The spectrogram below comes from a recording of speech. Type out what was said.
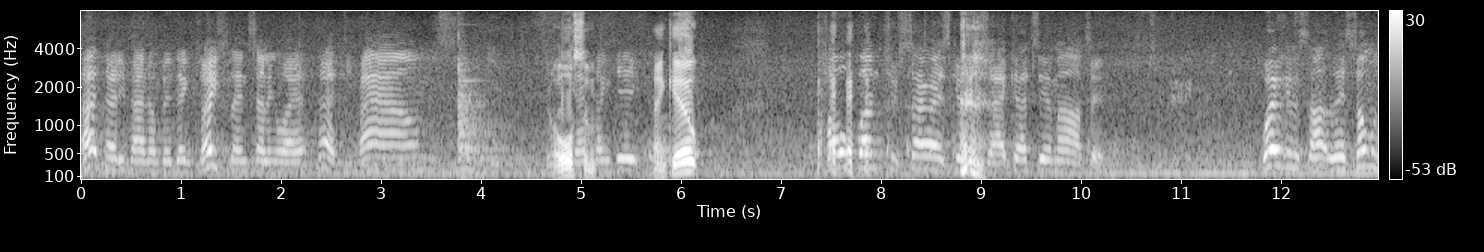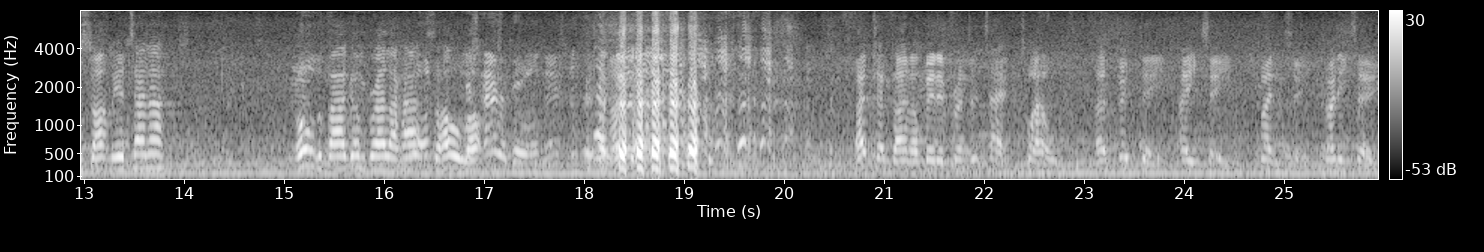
At 30 pound on bid, then close, then selling away at 30 pounds. Awesome. Thank you. Thank you. A whole bunch of Serious goods there, courtesy of Martin. Where are we going to start with this? Someone start me a tenner. All the bag, umbrella, hats, the whole lot. Haribo on there. At £10 on bid in front at 10, 12, at 15, 18, 20, 22,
